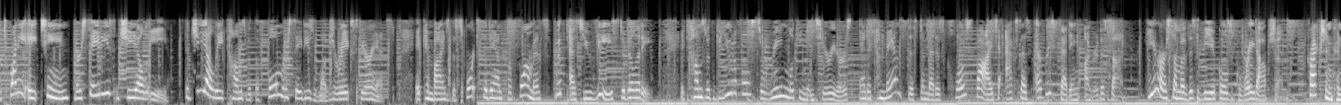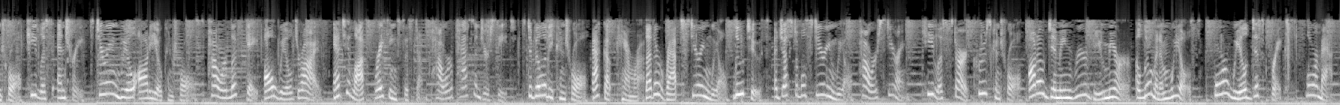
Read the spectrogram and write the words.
The 2018 Mercedes GLE. The GLE comes with the full Mercedes luxury experience. It combines the sports sedan performance with SUV stability. It comes with beautiful, serene-looking interiors and a COMAND system that is close by to access every setting under the sun. Here are some of this vehicle's great options. Traction control, keyless entry, steering wheel audio controls, power liftgate, all-wheel drive, anti-lock braking system, power passenger seat, stability control, backup camera, leather-wrapped steering wheel, Bluetooth, adjustable steering wheel, power steering, keyless start, cruise control, auto-dimming rear view mirror, aluminum wheels, four-wheel disc brakes, floor mats,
